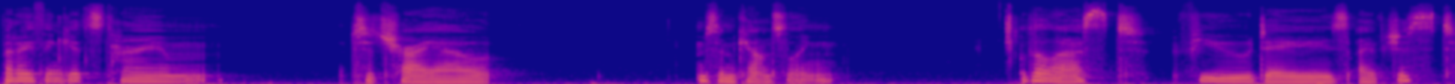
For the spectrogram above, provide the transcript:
But I think it's time to try out some counseling. The last few days, I've just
